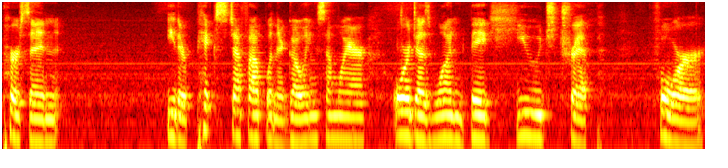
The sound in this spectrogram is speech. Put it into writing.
person either picks stuff up when they're going somewhere or does one big huge trip for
